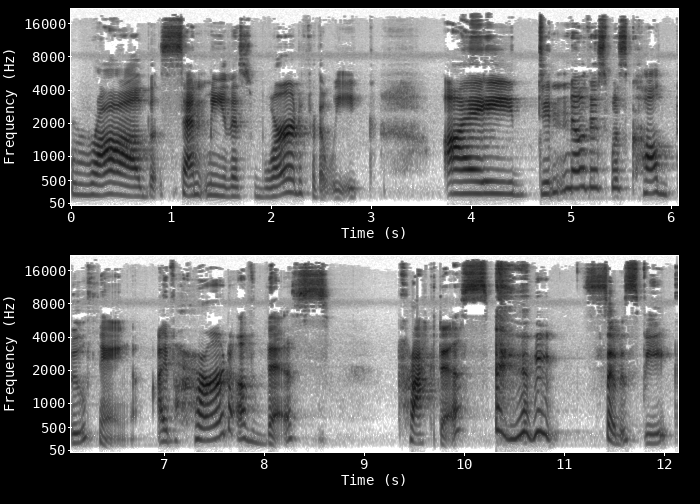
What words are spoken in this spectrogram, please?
Rob sent me this word for the week, I didn't know this was called boofing. I've heard of this practice, so to speak,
